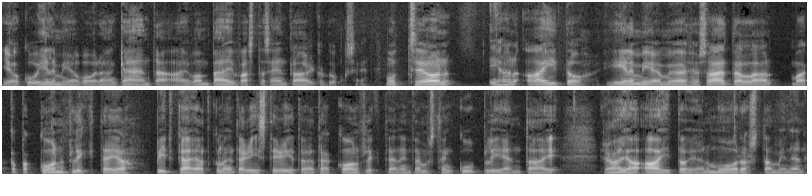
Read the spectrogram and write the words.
joku ilmiö voidaan kääntää aivan päinvastaiseen tarkoitukseen. Mutta se on ihan aito ilmiö myös, jos ajatellaan vaikkapa konflikteja, pitkään jatkuneita ristiriitoja tai konflikteja, niin tämmöisten kuplien tai raja-aitojen muodostaminen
